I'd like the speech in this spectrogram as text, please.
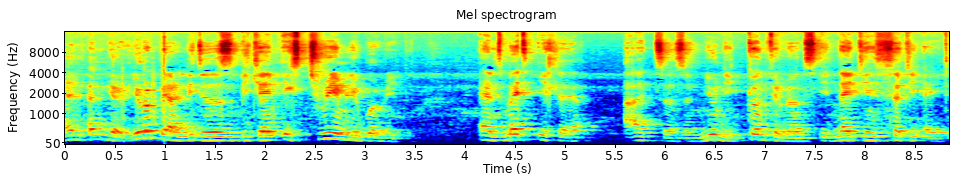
and Hungary. European leaders became extremely worried and met Hitler at the Munich conference in 1938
